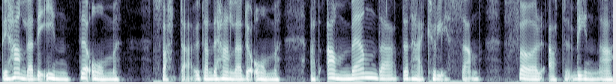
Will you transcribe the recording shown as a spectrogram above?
det handlade inte om svarta, utan det handlade om att använda den här kulissen för att vinna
